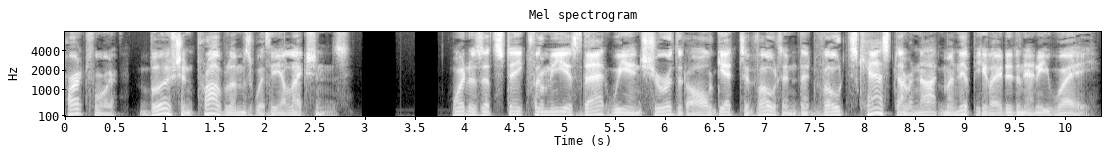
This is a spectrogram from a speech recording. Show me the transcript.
Part 4 Bush and Problems with the Elections. What is at stake for me is that we ensure that all get to vote and that votes cast are not manipulated in any way.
